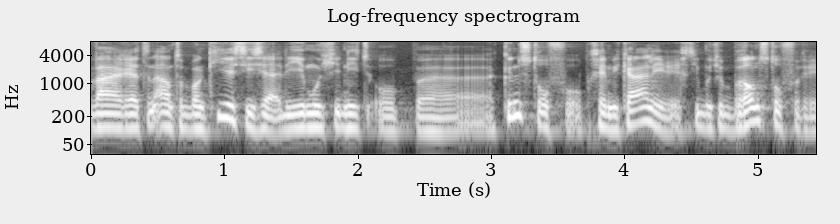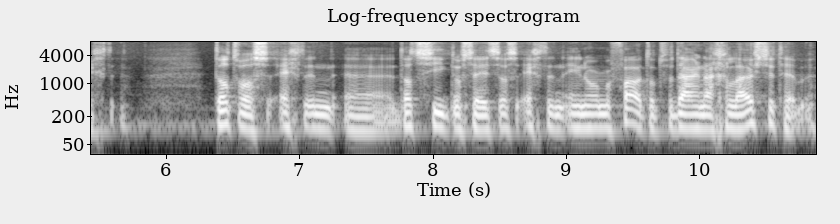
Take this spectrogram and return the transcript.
waren het een aantal bankiers die zeiden... je moet je niet op uh, kunststoffen, op chemicaliën richten... je moet je op brandstoffen richten. dat was echt een, uh, dat zie ik nog steeds als echt een enorme fout. Dat we daarnaar geluisterd hebben.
